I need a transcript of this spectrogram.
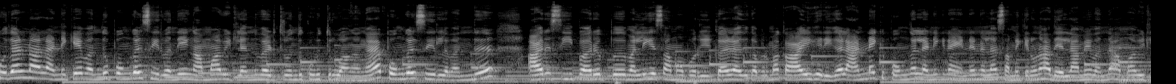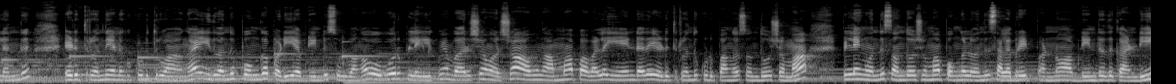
முதல் நாள் அன்றைக்கே வந்து பொங்கல் சீர் வந்து எங்கள் அம்மா வீட்டிலேருந்து எடுத்துகிட்டு வந்து கொடுத்துருவாங்கங்க. பொங்கல் சீரில் வந்து அரிசி பருப்பு மல்லிகை சாமான் பொருட்கள் அதுக்கப்புறமா காய்கறிகள் அன்னைக்கு பொங்கல் அன்னைக்கு நான் என்னென்னலாம் சமைக்கிறேனோ அது எல்லாமே வந்து அம்மா வீட்டிலேருந்து எடுத்துகிட்டு வந்து எனக்கு கொடுத்துருவாங்க. இது வந்து பொங்கப்படி அப்படின்ட்டு சொல்லுவாங்க. ஒவ்வொரு பிள்ளைகளுக்குமே வருஷம் வருஷம் அவங்க அம்மா அப்பாவால் ஏண்டதை எடுத்துகிட்டு வந்து கொடுப்பாங்க சந்தோஷமாக பிள்ளைங்க வந்து சந்தோஷமாக பொங்கல் வந்து செலிப்ரேட் பண்ணோம் அப்படின்றதுக்காண்டி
